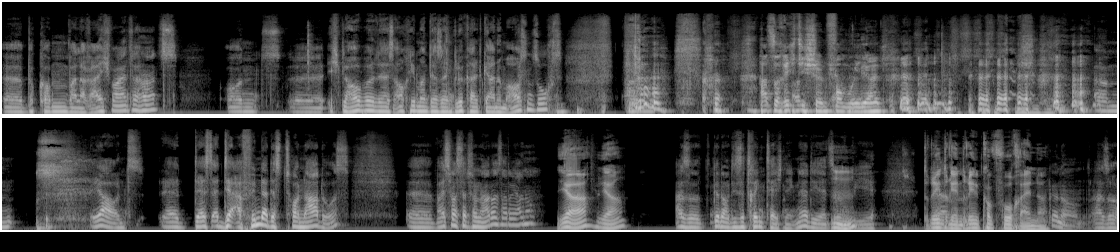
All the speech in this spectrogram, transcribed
äh, bekommen, weil er Reichweite hat. Und äh, ich glaube, der ist auch jemand, der sein Glück halt gerne im Außen sucht. Hast du richtig schön formuliert. ähm, ja, und äh, der ist der Erfinder des Tornados. Äh, weißt du, was der Tornado ist, Adriano? Ja, ja. Also genau, diese Trinktechnik, ne, die jetzt Mhm. irgendwie, Drehen, drehen, drehen, Kopf hoch rein da. genau, also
